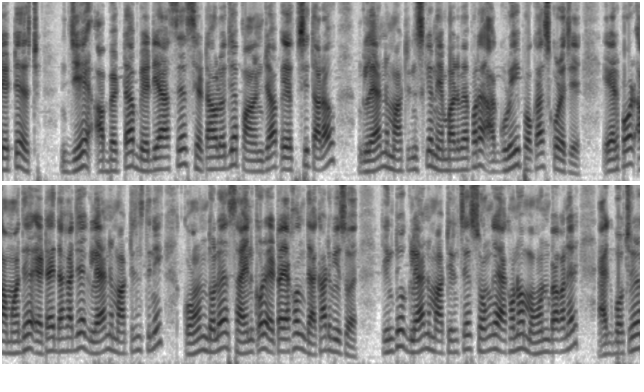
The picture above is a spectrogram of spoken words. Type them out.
লেটেস্ট যে আপডেটটা বেরিয়ে আসে, সেটা হলো যে পাঞ্জাব এফসি তারাও গ্ল্যান মার্টিন্সকে নেবার ব্যাপারে আগ্রহী প্রকাশ করেছে। এরপর আমাদের এটাই দেখা যায়, গ্ল্যান মার্টিন্স তিনি কোন দলে সাইন করে এটা এখন দেখার বিষয়। কিন্তু গ্ল্যান মার্টিন্সের সঙ্গে এখনও মোহনবাগানের এক বছরের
